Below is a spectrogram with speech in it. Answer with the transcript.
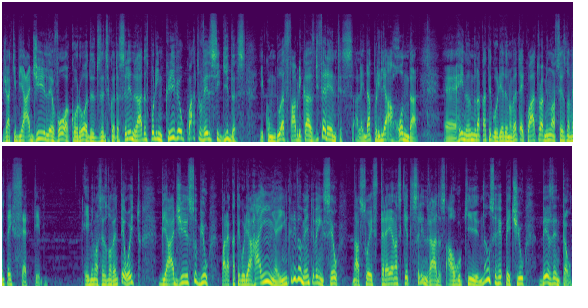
já que Biaggi levou a coroa de 250 cilindradas por incrível quatro vezes seguidas e com duas fábricas diferentes, além da Aprilia, a Honda é, reinando na categoria de 94 a 1997. Em 1998, Biaggi subiu para a categoria rainha e incrivelmente venceu na sua estreia nas 500 cilindradas, algo que não se repetiu desde então.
